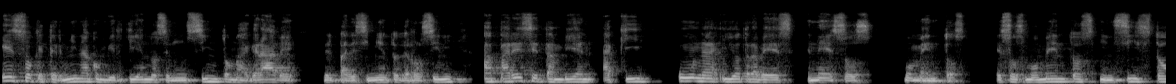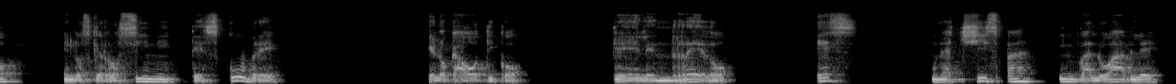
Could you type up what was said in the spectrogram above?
Eso que termina convirtiéndose en un síntoma grave del padecimiento de Rossini aparece también aquí una y otra vez en esos momentos. Esos momentos, insisto, en los que Rossini descubre que lo caótico, que el enredo es una chispa invaluable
